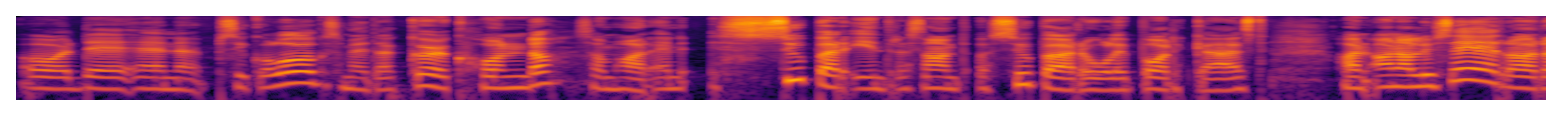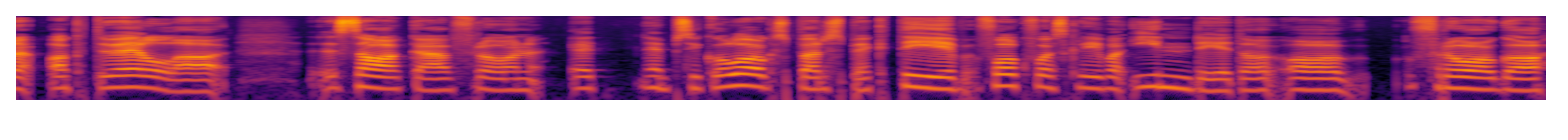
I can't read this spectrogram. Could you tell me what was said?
Och det är en psykolog som heter Kirk Honda som har en superintressant och superrolig podcast. Han analyserar aktuella saker från ett en psykologs perspektiv. Folk får skriva in dit och, och fråga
